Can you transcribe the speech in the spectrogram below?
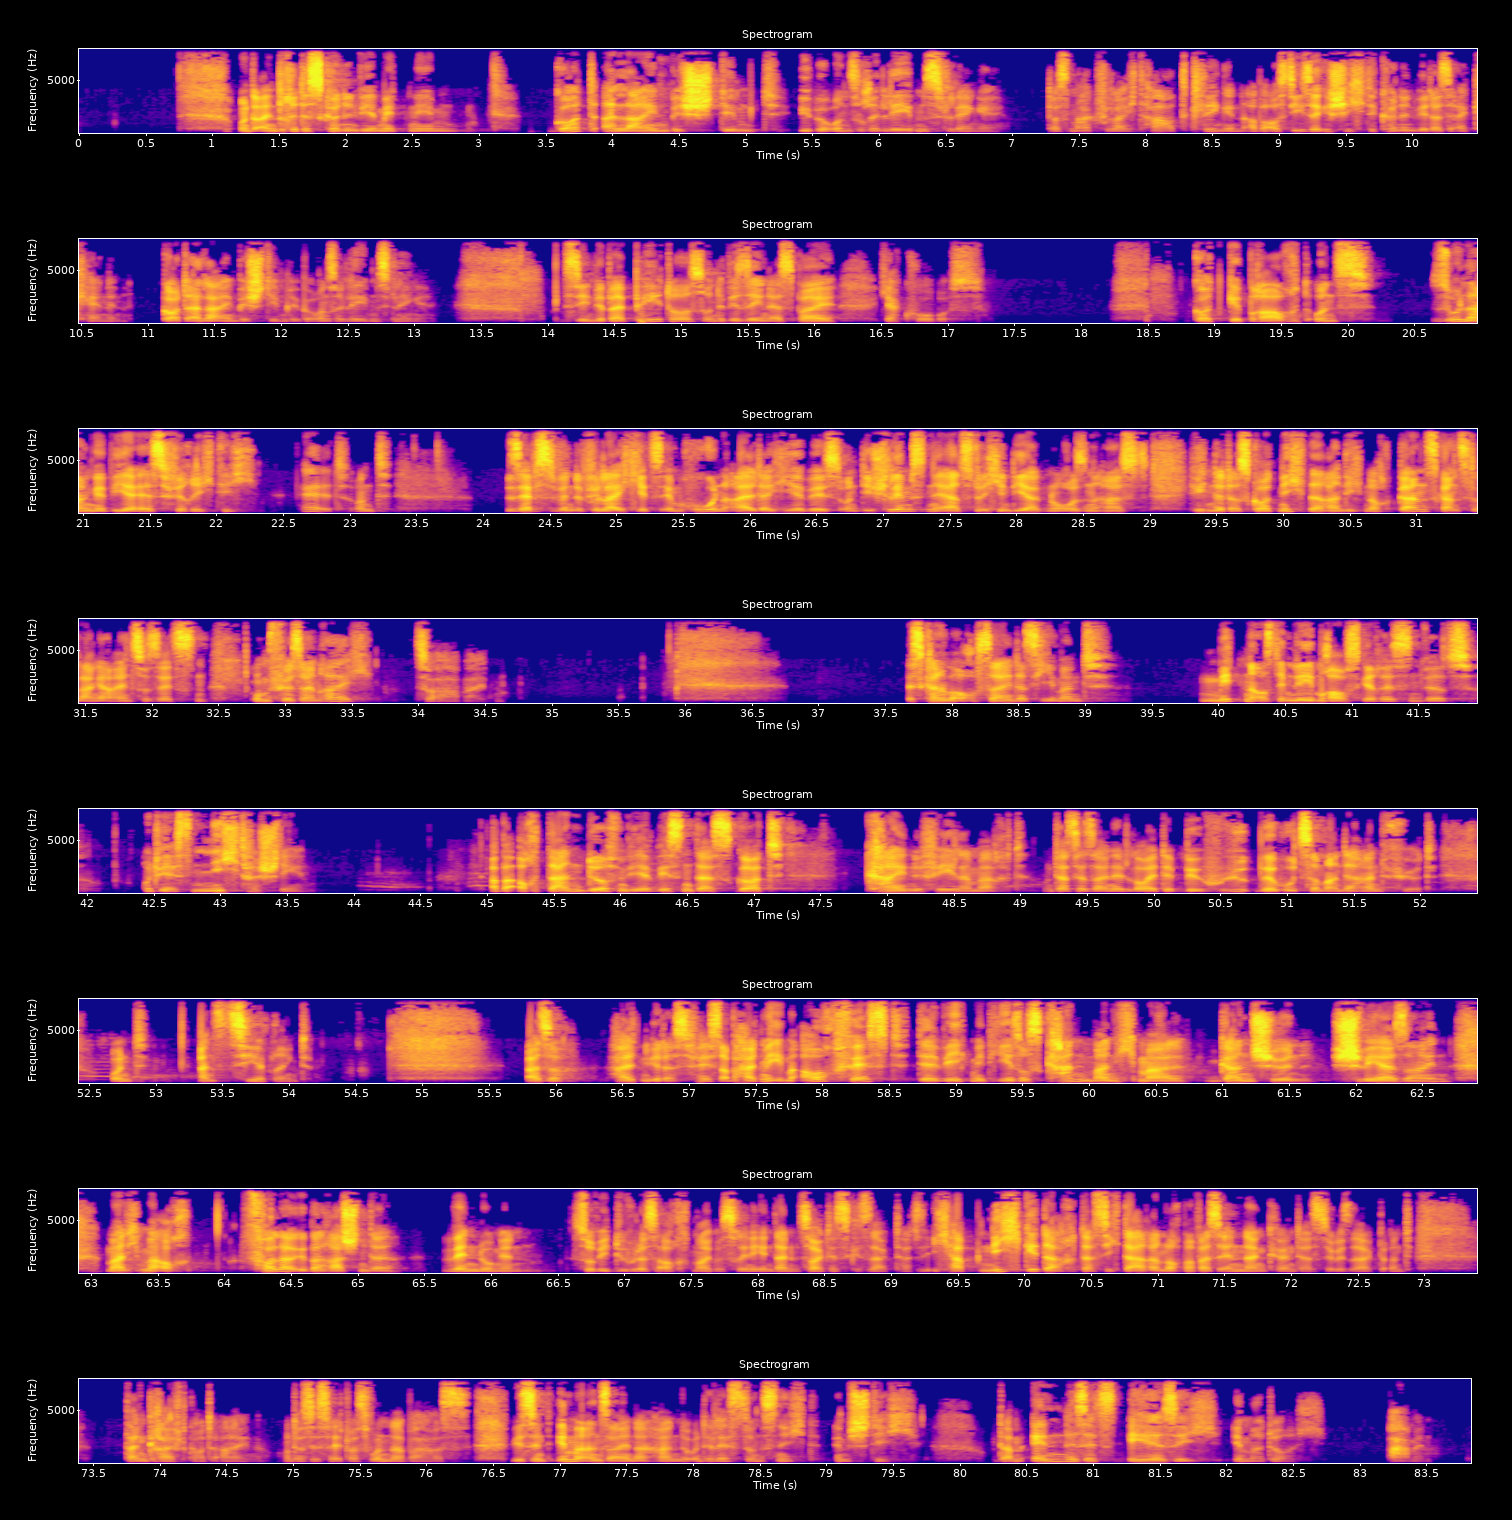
Und ein drittes können wir mitnehmen. Gott allein bestimmt über unsere Lebenslänge. Das mag vielleicht hart klingen, aber aus dieser Geschichte können wir das erkennen. Gott allein bestimmt über unsere Lebenslänge. Sehen wir bei Petrus und wir sehen es bei Jakobus. Gott gebraucht uns so lange, wie er es für richtig hält. Und selbst wenn du vielleicht jetzt im hohen Alter hier bist und die schlimmsten ärztlichen Diagnosen hast, hindert das Gott nicht daran, dich noch ganz, ganz lange einzusetzen, um für sein Reich zu arbeiten. Es kann aber auch sein, dass jemand mitten aus dem Leben rausgerissen wird und wir es nicht verstehen. Aber auch dann dürfen wir wissen, dass Gott keine Fehler macht und dass er seine Leute behutsam an der Hand führt und ans Ziel bringt. Also halten wir das fest. Aber halten wir eben auch fest, der Weg mit Jesus kann manchmal ganz schön schwer sein, manchmal auch voller überraschender Wendungen. So wie du das auch, Markus René, in deinem Zeugnis gesagt hast. Ich habe nicht gedacht, dass sich daran noch mal was ändern könnte, hast du gesagt. Und dann greift Gott ein. Und das ist etwas Wunderbares. Wir sind immer an seiner Hand und er lässt uns nicht im Stich. Und am Ende setzt er sich immer durch. Amen.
